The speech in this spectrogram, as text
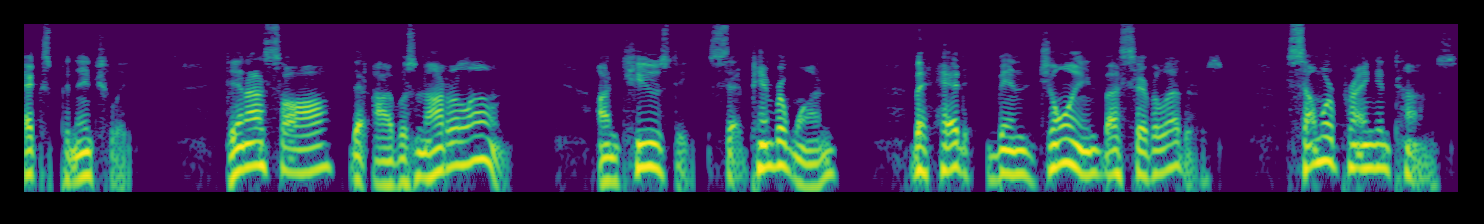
exponentially. Then I saw that I was not alone. On Tuesday, September 1, but had been joined by several others. Some were praying in tongues,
